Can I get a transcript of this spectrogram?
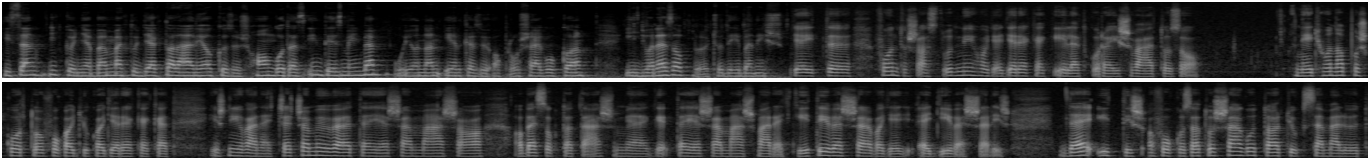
hiszen így könnyebben meg tudják találni a közös hangot az intézménybe újonnan érkező apróságokkal. Így van ez a bölcsödében is. Ugye itt itt fontos azt tudni, hogy a gyerekek életkora is változó. Négy hónapos kortól fogadjuk a gyerekeket, és nyilván egy csecsemővel teljesen más a, a beszoktatás, meg teljesen más már egy két évessel, vagy egy egy évessel is de itt is a fokozatosságot tartjuk szem előtt.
